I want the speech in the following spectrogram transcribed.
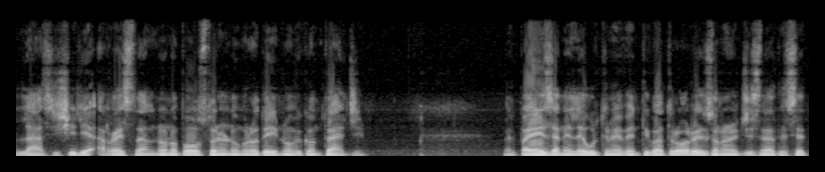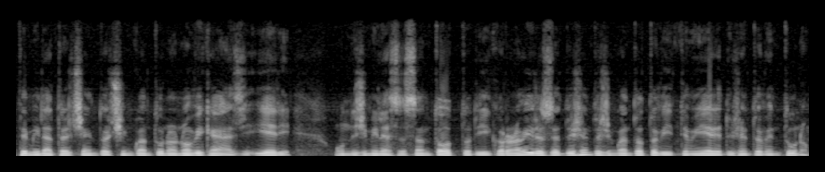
La Sicilia resta al nono posto nel numero dei nuovi contagi. Nel paese nelle ultime 24 ore sono registrati 7.351 nuovi casi, ieri 11.068 di coronavirus e 258 vittime, ieri 221.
